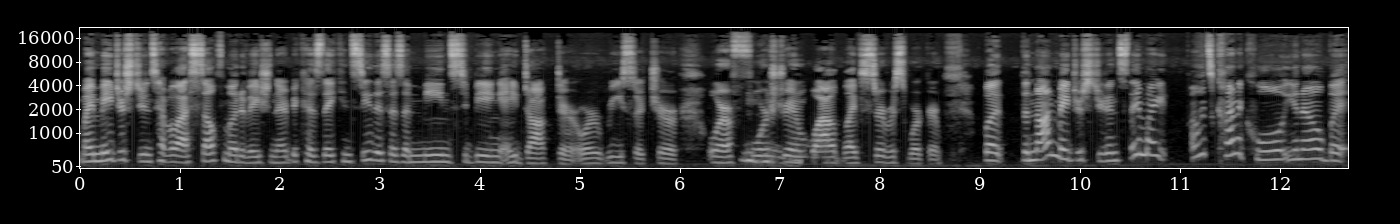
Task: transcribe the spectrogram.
My major students have a lot of self motivation there because they can see this as a means to being a doctor or a researcher or a forestry mm-hmm. and wildlife service worker. But the non major students, they might oh, it's kind of cool, you know, but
